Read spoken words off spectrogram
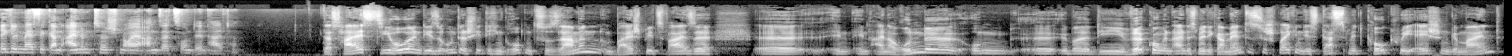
regelmäßig an einem Tisch neue Ansätze und Inhalte. Das heißt, Sie holen diese unterschiedlichen Gruppen zusammen, beispielsweise äh, in, in einer Runde, um äh, über die Wirkungen eines Medikamentes zu sprechen. Ist das mit Co-Creation gemeint?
